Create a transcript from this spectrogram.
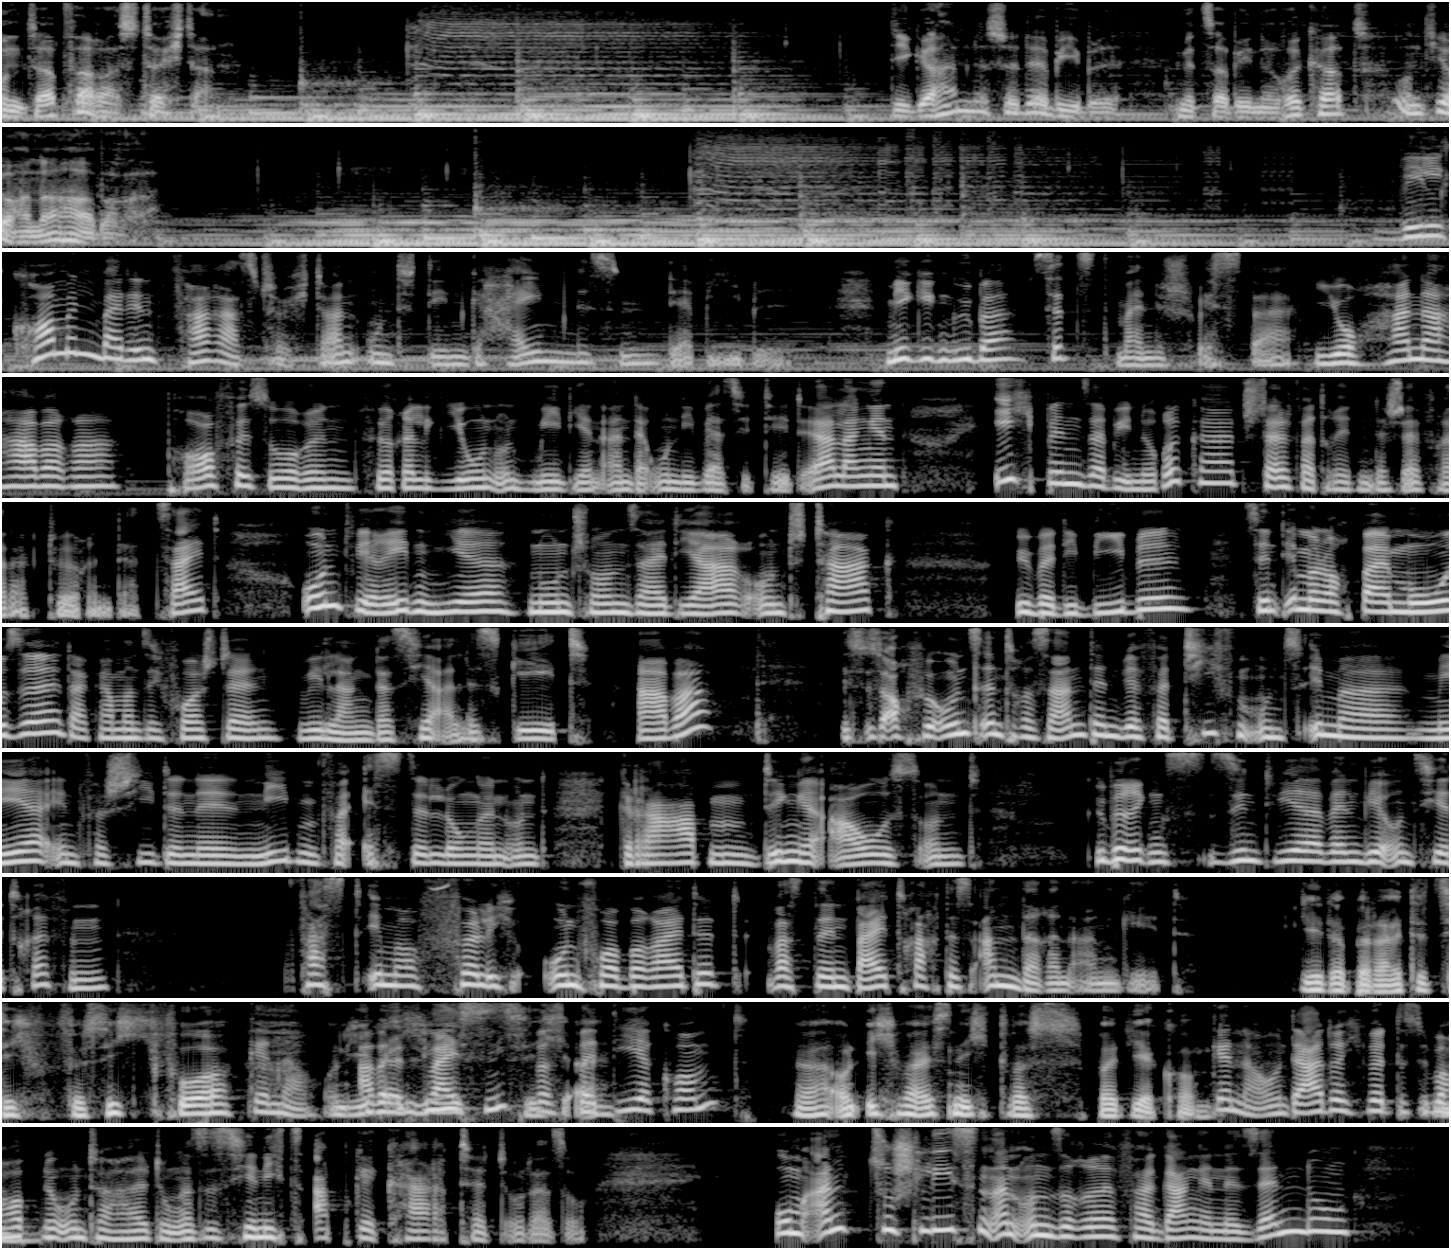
unter Pfarrerstöchtern. Die Geheimnisse der Bibel mit Sabine Rückert und Johanna Haberer. Willkommen bei den Pfarrerstöchtern und den Geheimnissen der Bibel. Mir gegenüber sitzt meine Schwester Johanna Haberer, Professorin für Religion und Medien an der Universität Erlangen. Ich bin Sabine Rückert, stellvertretende Chefredakteurin der Zeit und wir reden hier nun schon seit Jahr und Tag über die Bibel, sind immer noch bei Mose, da kann man sich vorstellen, wie lange das hier alles geht. Aber es ist auch für uns interessant, denn wir vertiefen uns immer mehr in verschiedene Nebenverästelungen und graben Dinge aus. Und übrigens sind wir, wenn wir uns hier treffen, fast immer völlig unvorbereitet, was den Beitrag des anderen angeht. Jeder bereitet sich für sich vor. Genau. Aber ich weiß nicht, was bei dir kommt. Ja, und ich weiß nicht, was bei dir kommt. Genau, und dadurch wird es überhaupt eine Unterhaltung. Also es ist hier nichts abgekartet oder so. Um anzuschließen an unsere vergangene Sendung,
